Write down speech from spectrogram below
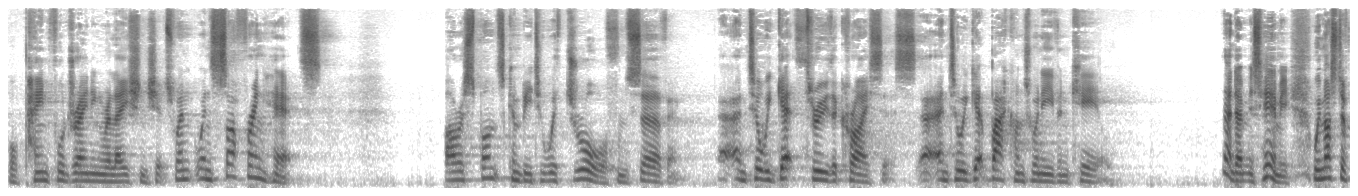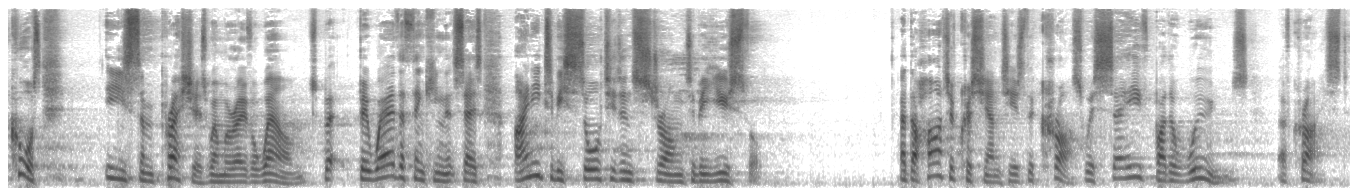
or painful, draining relationships, when, when suffering hits, our response can be to withdraw from serving uh, until we get through the crisis, uh, until we get back onto an even keel. Now, don't mishear me. We must, of course, ease some pressures when we're overwhelmed, but beware the thinking that says, I need to be sorted and strong to be useful. At the heart of Christianity is the cross. We're saved by the wounds of Christ,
